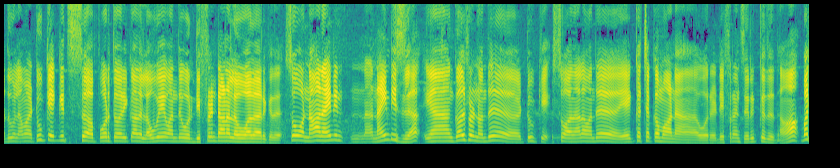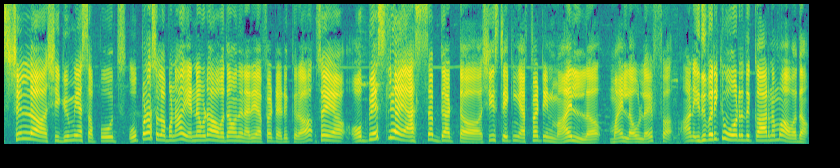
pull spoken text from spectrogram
அதுவும் இல்லாமல் டூ கே கிட்ஸ் பொறுத்த வரைக்கும் அந்த லவ்வே வந்து ஒரு டிஃப்ரெண்ட்டான லவ்வாக தான் இருக்குது. ஸோ நான் நைன்டீன் நைன்டிஸில் என் கேர்ள் ஃப்ரெண்ட் வந்து டூ கே ஸோ அதனால் வந்து எக்கச்சக்கமான ஒரு டிஃப்ரென்ஸ் இருக்குது தான். But still she give me a supports. ஓப்பனாக சொல்ல போனால் என்னை விட அவள் தான் வந்து நிறைய எஃபர்ட் எடுக்கிறா. So obviously I accept that she is taking effort in my love my love life ஆனால் இது வரைக்கும் ஓடுறதுக்கு காரணமும் அவள் தான்.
